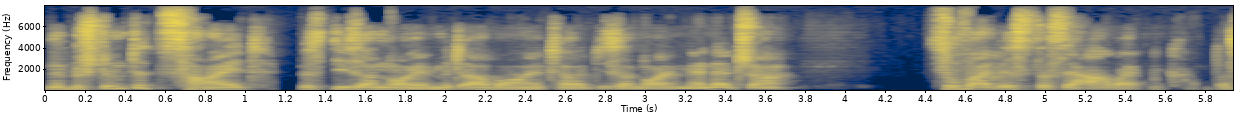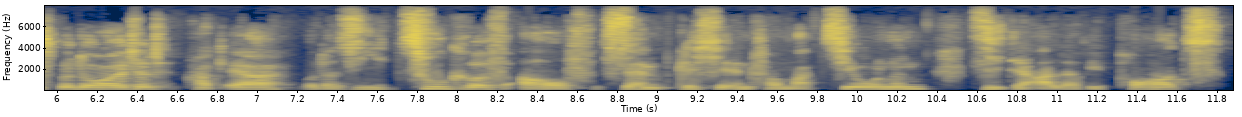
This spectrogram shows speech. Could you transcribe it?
eine bestimmte Zeit, bis dieser neue Mitarbeiter, dieser neue Manager so weit ist, dass er arbeiten kann. Das bedeutet, hat er oder sie Zugriff auf sämtliche Informationen, sieht er alle Reports,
